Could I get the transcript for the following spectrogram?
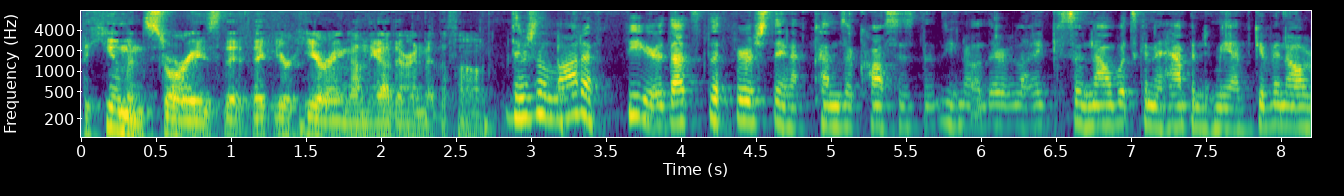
the human stories that, that you're hearing on the other end of the phone? There's a lot of fear. That's the first thing that comes across is that, you know, they're like, so now what's going to happen to me? I've given all,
